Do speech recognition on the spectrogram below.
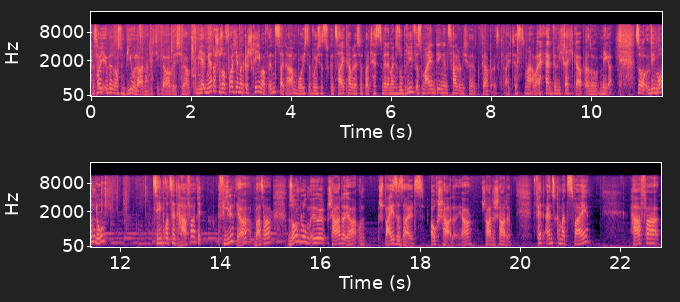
das habe ich übrigens aus dem Bioladen, habe ich die, glaube ich, ja. Mir, mir, hat doch schon sofort jemand geschrieben auf Instagram, wo ich, wo ich das gezeigt habe, dass ich das mal testen werde. Er meinte, so Brief ist mein Ding ins halt. Und ich habe gedacht, alles klar, ich teste mal. Aber er hat wirklich recht gehabt, also mega. So, Vimondo, 10% Hafer, viel, ja, Wasser. Sonnenblumenöl, schade, ja. Und Speisesalz, auch schade, ja. Schade, schade. Fett 1,2. Hafer,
